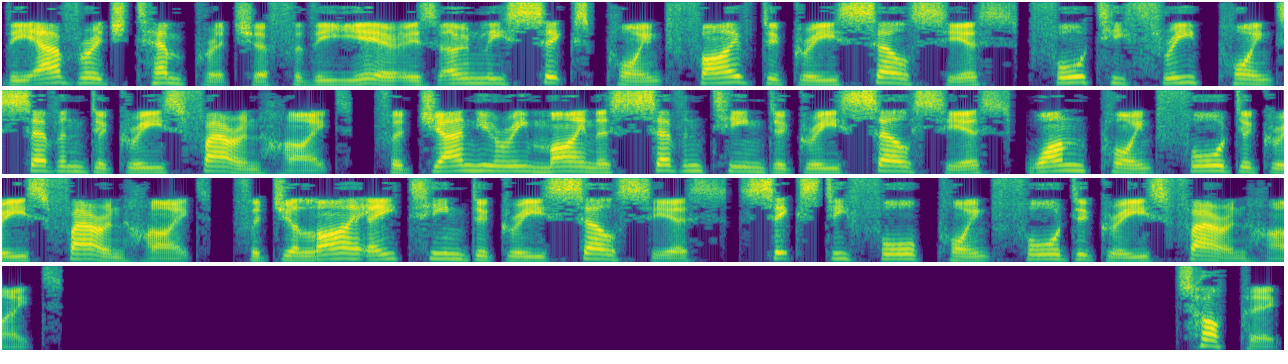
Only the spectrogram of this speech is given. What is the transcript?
the average temperature for the year is only 6.5 degrees Celsius (43.7 degrees Fahrenheit). For January minus 17 degrees Celsius (1.4 degrees Fahrenheit). For July 18 degrees Celsius (64.4 degrees Fahrenheit). Topic:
